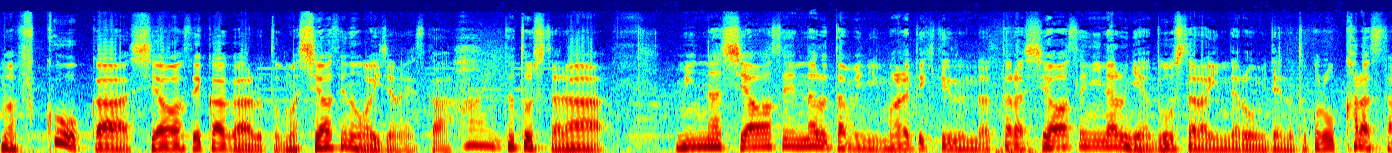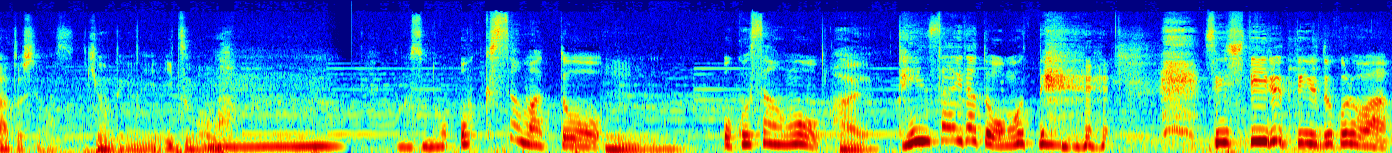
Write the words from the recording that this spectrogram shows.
まあ不幸か幸せかがあると、まあ、幸せの方がいいじゃないですか、はい、だとしたらみんな幸せになるために生まれてきてるんだったら幸せになるにはどうしたらいいんだろうみたいなところからスタートしてます。基本的にいつもその奥様とお子さんを天才だと思って、はい、接しているっていうところは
